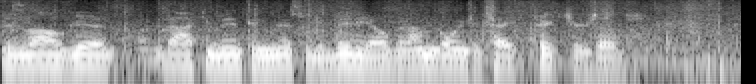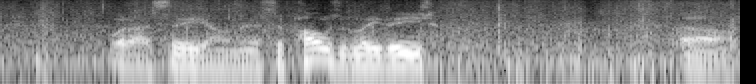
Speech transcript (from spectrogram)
This is all good documenting this with a video, but I'm going to take pictures of what I see on this. Supposedly these uh,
